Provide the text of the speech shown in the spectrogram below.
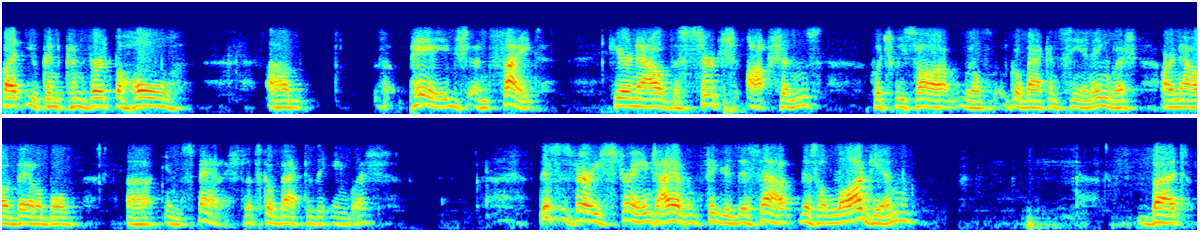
But you can convert the whole um, page and site. Here now, the search options, which we saw, we'll go back and see in English, are now available uh, in Spanish. Let's go back to the English. This is very strange. I haven't figured this out. There's a login, but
